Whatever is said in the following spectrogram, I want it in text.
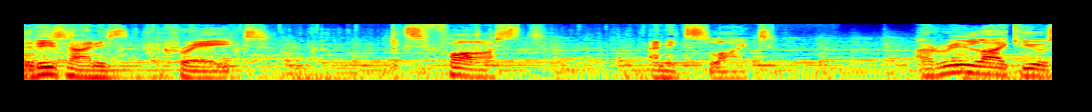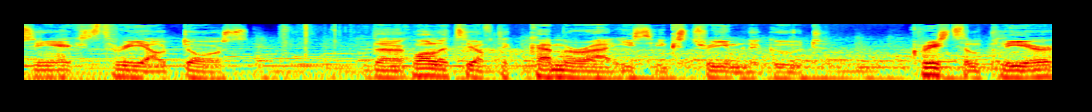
The design is great, it's fast, and it's light. I really like using X3 outdoors. The quality of the camera is extremely good, crystal clear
